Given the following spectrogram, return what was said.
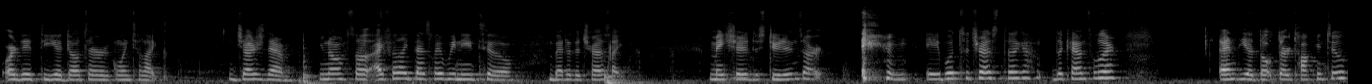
Or that the adults are going to like judge them you know? So i feel like that's why we need to better the trust like make sure the students are able to trust the, the counselor and the adult they're talking to.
